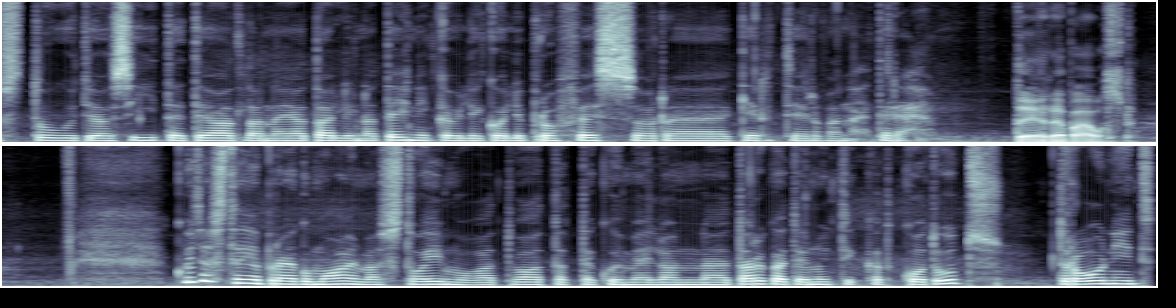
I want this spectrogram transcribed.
stuudios IT-teadlane ja Tallinna Tehnikaülikooli professor Gert Järvan, tere! tere päevast! kuidas teie praegu maailmas toimuvat vaatate, kui meil on targad ja nutikad kodud, droonid,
